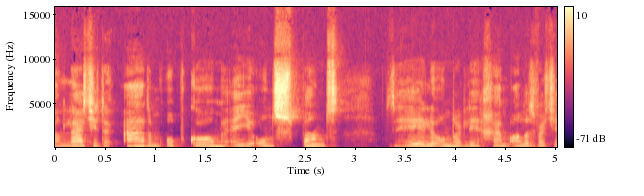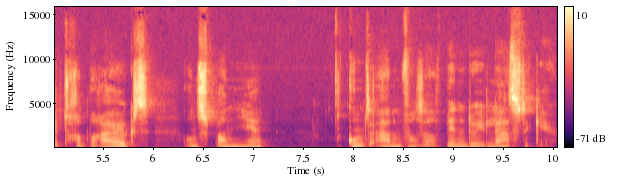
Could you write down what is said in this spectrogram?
Dan laat je de adem opkomen en je ontspant het hele onderlichaam, alles wat je hebt gebruikt, ontspan je. Dan komt de adem vanzelf binnen, doe je de laatste keer.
